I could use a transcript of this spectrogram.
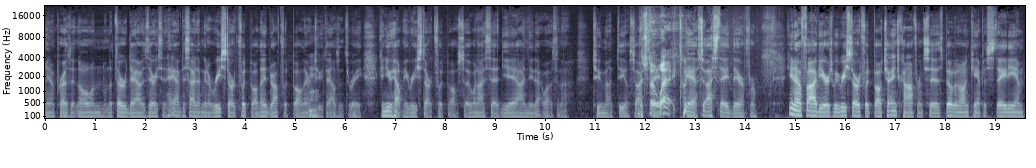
you know, President Noland on the third day I was there, he said, "Hey, I've decided I'm going to restart football." They had dropped football there mm. in 2003. Can you help me restart football? So when I said, "Yeah," I knew that wasn't a two month deal. So That's I stayed. Way. yeah, so I stayed there for, you know, five years. We restarted football, changed conferences, built an on campus stadium,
